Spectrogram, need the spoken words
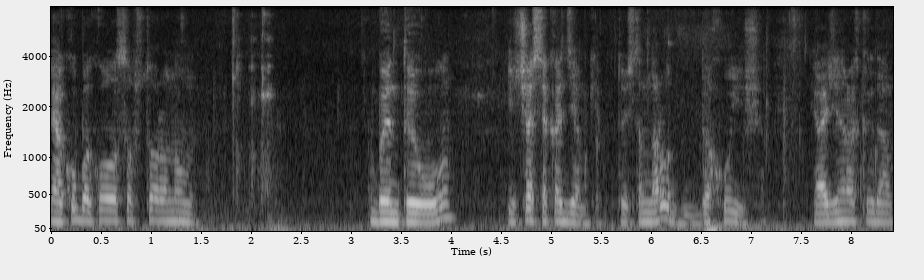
Якуба Колоса в сторону БНТУ и часть академки. То есть там народ дохуища. Я один раз, когда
